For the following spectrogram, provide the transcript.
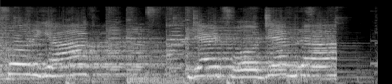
for you.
